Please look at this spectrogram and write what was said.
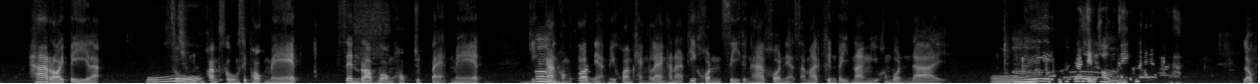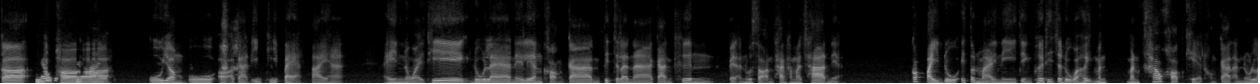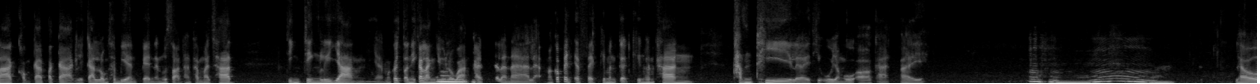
ห้าร้อยปีแล้วโอ้สูงความสูงสิบหกเมตร เส้นรอบวงหกจุดแปดเมตร กิ่งก้านของต้นเนี่ยมีความแข็งแรงขนาดที่คนสี่ถึงห้าคนเนี่ย สามารถขึ้นไปนั่งอยู่ข้างบนได้ โอ้ยอเห็นของจริงเลยอะแล้วก็พออูยองอูออกอากาศ EP แปดไปฮะ ไอหน่วยที่ดูแลในเรื่องของการพิจารณาการขึ้นเป็นอนุสร์ทางธรรมชาติเนี่ย ก็ไปดูไอ้ต้นไม้นี้จริงเพื่อที่จะดูว่าเฮ้ยมันมันเข้าขอบเขตของการอนุรักษ์ของการประกาศ หรือการลงทะเบียนเป็นอนุสร์ทางธรรมชาติ จริง ๆ หรือยังเงี้ยมันก็ตอนนี้กำลังอยู่ระหว่างการพิจารณาแหละ มันก็เป็นเอฟเฟกต์ที่มันเกิดขึ้นค่อนข้าง ทันทีเลยที่อูยองอูออกอากาศไปอือหือแล้ว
